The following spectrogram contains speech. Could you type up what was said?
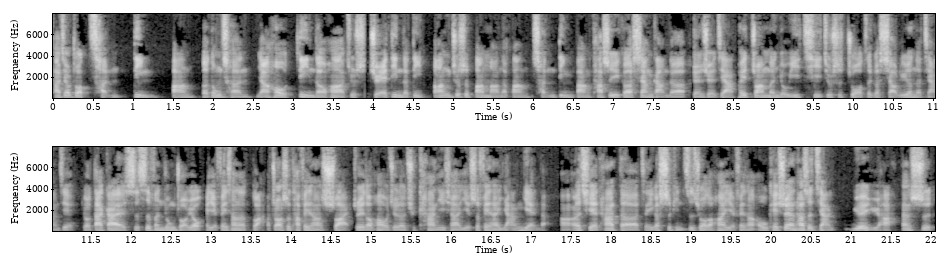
他叫做陈定。帮的东城，然后定的话就是决定的定，帮就是帮忙的帮，陈定帮，他是一个香港的玄学家，会专门有一期就是做这个小利润的讲解，有大概十四分钟左右，也非常的短，主要是他非常帅，所以的话我觉得去看一下也是非常养眼的啊，而且他的整一个视频制作的话也非常 OK，虽然他是讲粤语哈，但是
